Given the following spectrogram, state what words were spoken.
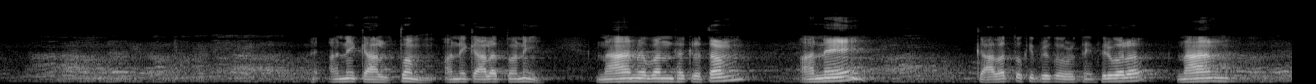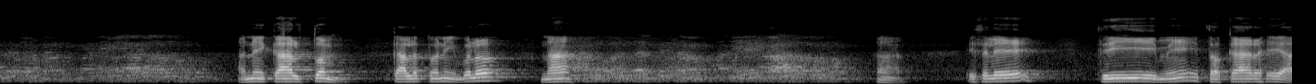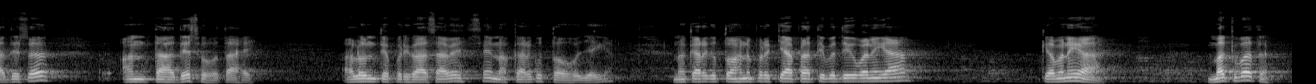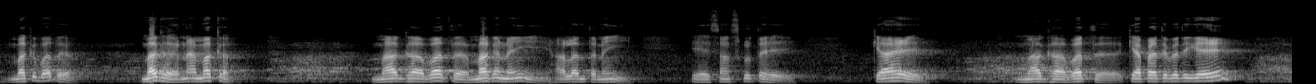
अनेकालत्व अनेकालत्व नहीं नानुबंध कृतम अने कालत्व की प्रयोग बोलते हैं। फिर बोलो, नान अने कालत्वम कालत्व नहीं बोलो, ना हाँ इसलिए त्रि में तकार है आदेश, अंतादेश होता है। अलंत्य परिभाषा में से नकार को तो हो जाएगा। नकार को तो होने पर क्या प्रातिपदिक बनेगा? क्या बनेगा? मकबत मकबत, मघ ना मक। मघवत मघ नहीं, हलंत नहीं, ये संस्कृत है। क्या है? मघवत क्या प्रातिपदिक है?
